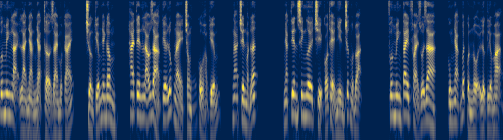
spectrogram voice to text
phương minh lại là nhàn nhạt thở dài một cái, trường kiếm nhanh đâm, hai tên lão giả kia lúc này trong cổ học kiếm, ngã trên mặt đất nhạc tiên sinh ngươi chỉ có thể nhìn trước một đoạn. Phương minh tay phải dối ra, cùng nhạc bất quần nội lực liều mạng,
